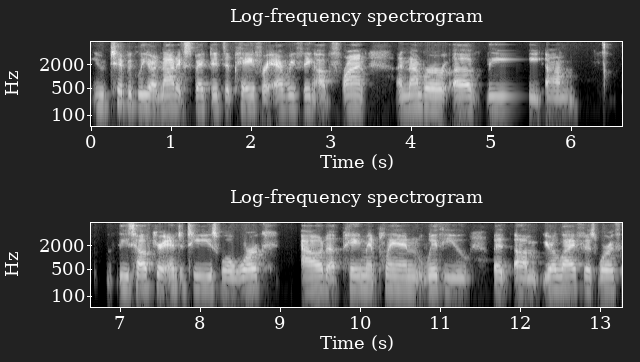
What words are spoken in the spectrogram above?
you typically are not expected to pay for everything up front. A number of the um, these healthcare entities will work out a payment plan with you, but um, your life is worth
